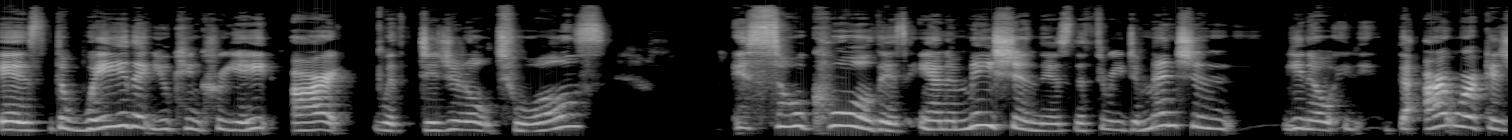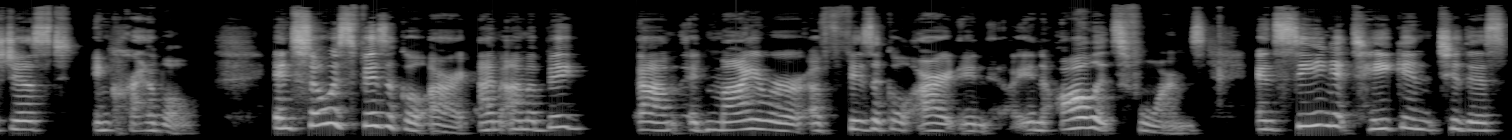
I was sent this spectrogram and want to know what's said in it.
is the way that you can create art with digital tools is so cool. There's animation, there's the three dimension, you know, the artwork is just incredible. And so is physical art. I'm, I'm a big um, admirer of physical art in, in all its forms. And seeing it taken to this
